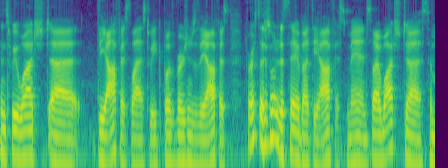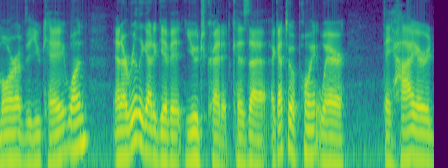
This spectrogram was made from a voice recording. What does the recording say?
since we watched uh, The Office last week, both versions of The Office. First, I just wanted to say about The Office, man. So I watched uh, some more of the UK one, and I really got to give it huge credit because uh, I got to a point where they hired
